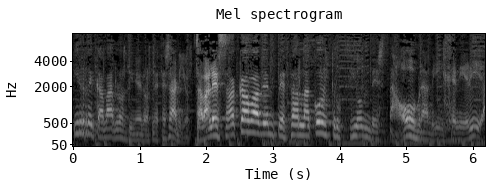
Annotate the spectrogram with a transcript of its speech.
y recabar los dineros necesarios. Chavales, acaba de empezar la construcción de esta obra de ingeniería.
